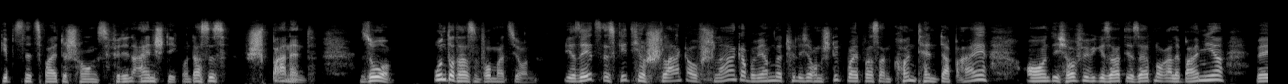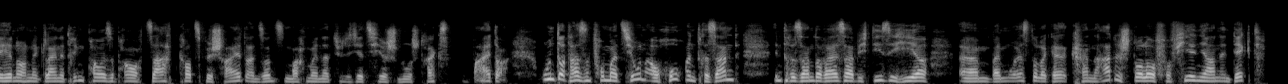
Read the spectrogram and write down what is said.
gibt es eine zweite Chance für den Einstieg. Und das ist spannend. So, Untertassenformation. Ihr seht, es geht hier Schlag auf Schlag, aber wir haben natürlich auch ein Stück weit was an Content dabei. Und ich hoffe, wie gesagt, ihr seid noch alle bei mir. Wer hier noch eine kleine Trinkpause braucht, sagt kurz Bescheid. Ansonsten machen wir natürlich jetzt hier schnurstracks weiter. Untertassenformation auch hochinteressant. Interessanterweise habe ich diese hier ähm, beim US-Dollar, Kanadisch-Dollar vor vielen Jahren entdeckt.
